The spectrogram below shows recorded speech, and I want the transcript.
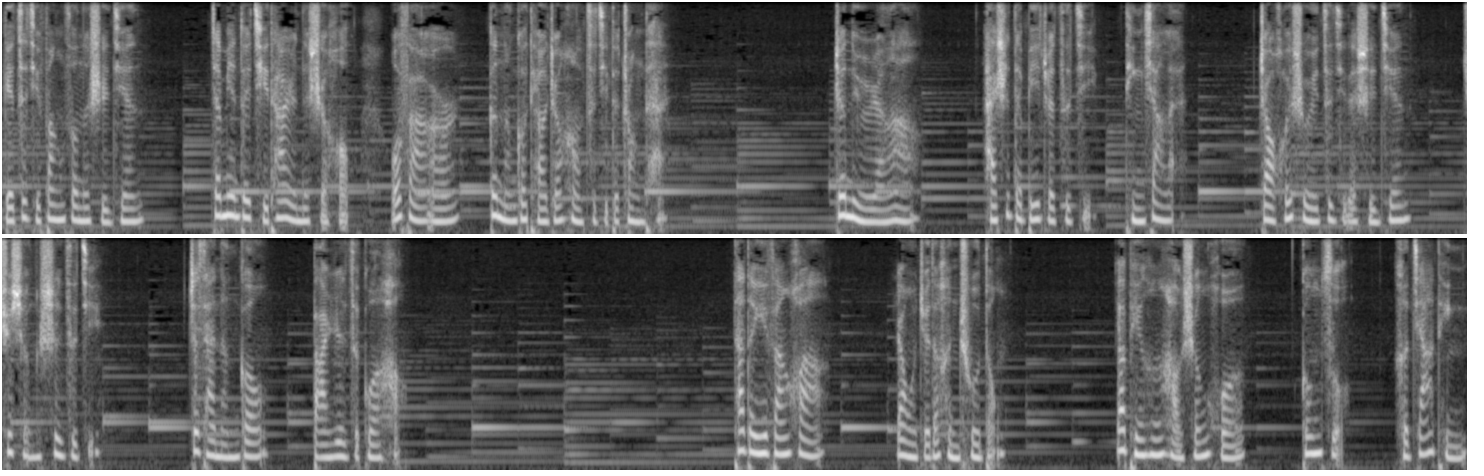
给自己放松的时间，在面对其他人的时候，我反而更能够调整好自己的状态。这女人啊，还是得逼着自己停下来。找回属于自己的时间，去审视自己，这才能够把日子过好。他的一番话，让我觉得很触动。要平衡好生活、工作和家庭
